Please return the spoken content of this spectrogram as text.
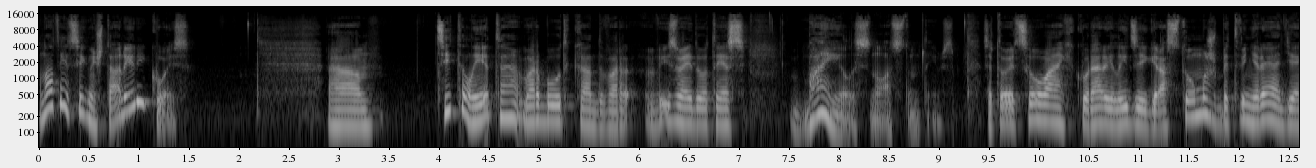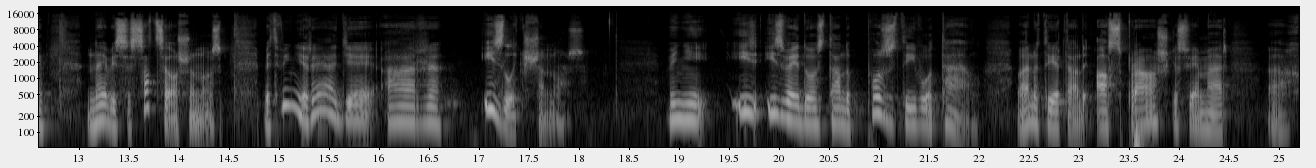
un attiecīgi viņš tā arī rīkojas. Cita lieta var būt, kad var izveidoties bailes no atstumtības. Ar to ir cilvēki, kur arī līdzīgi ir atstumuši, bet viņi reaģē nevis ar sacelšanos, bet viņi reaģē ar izlikšanos. Viņi izveidos tādu pozitīvo tēlu. Vai nu tie ir tādi asprāši, kas vienmēr uh,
